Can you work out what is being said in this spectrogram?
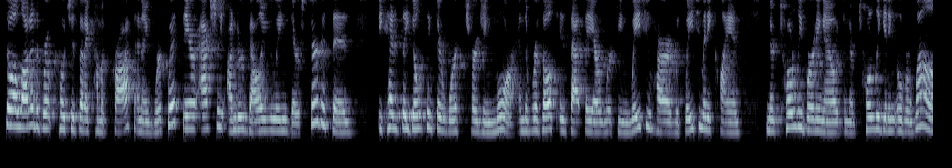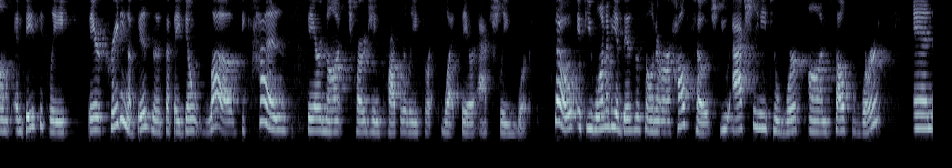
So a lot of the broke coaches that I come across and I work with, they are actually undervaluing their services because they don't think they're worth charging more. And the result is that they are working way too hard with way too many clients and they're totally burning out and they're totally getting overwhelmed and basically they are creating a business that they don't love because they are not charging properly for what they are actually worth. So, if you want to be a business owner or a health coach, you actually need to work on self worth and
